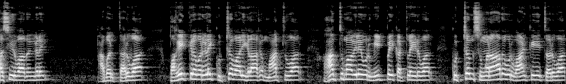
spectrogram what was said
ஆசீர்வாதங்களை அவர் தருவார். பகைக்கிறவர்களை குற்றவாளிகளாக மாற்றுவார். ஆத்துமாவிலே ஒரு மீட்பை கட்டளையிடுவார். குற்றம் சுமராத ஒரு வாழ்க்கையை தருவார்.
